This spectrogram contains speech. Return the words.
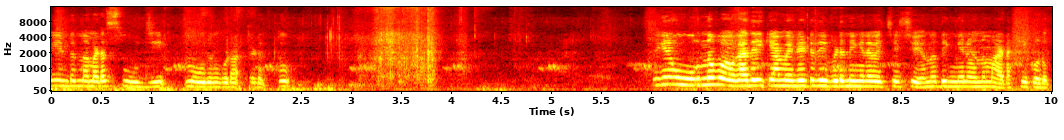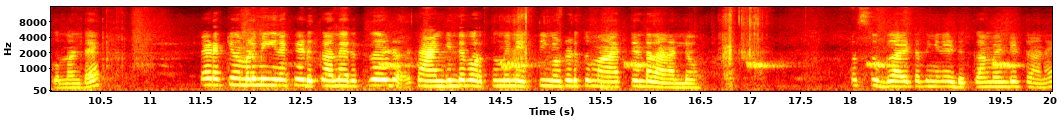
വീണ്ടും നമ്മുടെ സൂചി നൂലും കൂടെ എടുത്തു. ഇങ്ങനെ ഊർന്നു പോകാതിരിക്കാൻ വേണ്ടിയിട്ട് ഇവിടെ നിന്ന് ഇങ്ങനെ വെച്ച് ചെയ്യുന്നത് ഇങ്ങനെ ഒന്ന് മടക്കി കൊടുക്കുന്നുണ്ട്. ഇടയ്ക്ക് നമ്മൾ മീനൊക്കെ എടുക്കാൻ നേരത്ത് ടാങ്കിന്റെ പുറത്തുനിന്ന് നെറ്റ് ഇങ്ങോട്ട് എടുത്ത് മാറ്റേണ്ടതാണല്ലോ. അപ്പം സുഖമായിട്ടത് ഇങ്ങനെ എടുക്കാൻ വേണ്ടിയിട്ടാണ്.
